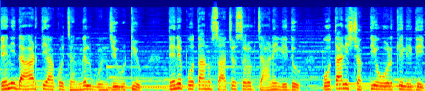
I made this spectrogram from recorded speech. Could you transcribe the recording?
તેની દહાડથી આખું જંગલ ગુંજી ઉઠ્યું. તેને પોતાનું સાચું સ્વરૂપ જાણી લીધું. પોતાની શક્તિઓ ઓળખી લીધી.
